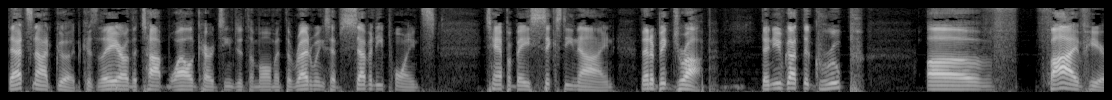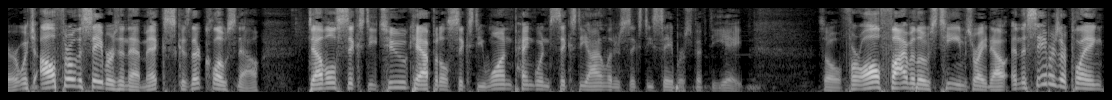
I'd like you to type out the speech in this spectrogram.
That's not good because they are the top wild card teams at the moment. The Red Wings have 70 points, Tampa Bay 69. Then a big drop. Then you've got the group of five here, which I'll throw the Sabres in that mix because they're close now. Devils 62, Capitals 61, Penguins 60, Islanders 60, Sabres 58. So for all five of those teams right now, and the Sabres are playing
